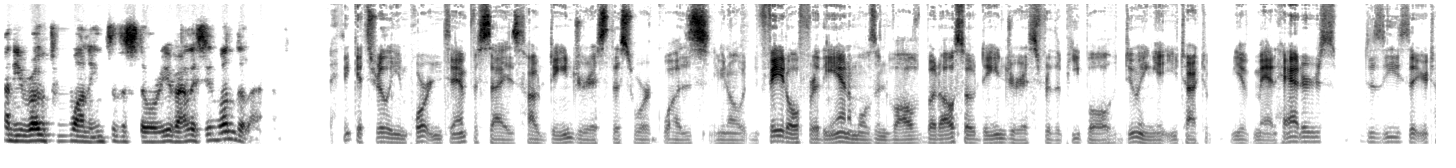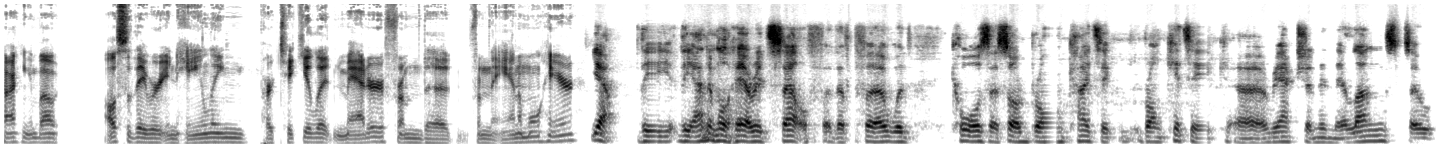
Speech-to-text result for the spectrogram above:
and he wrote one into the story of Alice in Wonderland. I think it's really important to emphasize how dangerous this work was. You know, fatal for the animals involved, but also dangerous for the people doing it. You talked, you have Mad Hatter's disease that you're talking about. Also, they were inhaling particulate matter from the from the animal hair. Yeah, the the animal hair itself, the fur would cause a sort of bronchitic bronchitic uh, reaction in their lungs. So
